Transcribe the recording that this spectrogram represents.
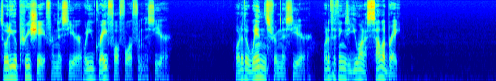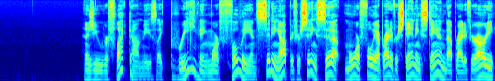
So, what do you appreciate from this year? What are you grateful for from this year? What are the wins from this year? What are the things that you want to celebrate? And as you reflect on these, like breathing more fully and sitting up, if you're sitting, sit up more fully upright. If you're standing, stand upright. If you're already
